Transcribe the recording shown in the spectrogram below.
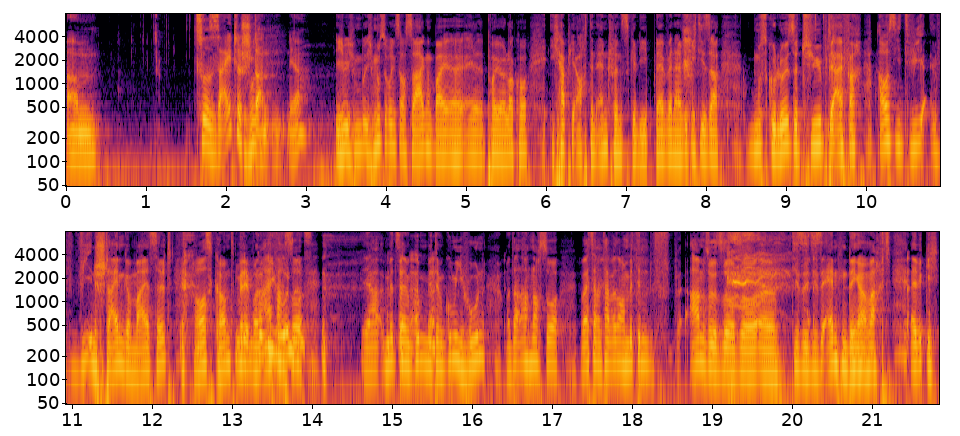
Ähm, zur Seite muss- standen, ja? Ich, ich, ich muss übrigens auch sagen, bei äh, El Pollo Loco, ich habe ja auch den Entrance geliebt, ne? wenn er wirklich dieser muskulöse Typ, der einfach aussieht wie, wie in Stein gemeißelt, rauskommt Mit dem und einfach so, ja, mit seinem mit dem Gummihuhn und dann auch noch so, weißt du, dann teilweise noch mit den Armen so so so äh, diese diese Entendinger macht. Äh, wirklich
